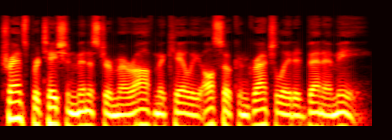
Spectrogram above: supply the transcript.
Transportation Minister Merav Michaeli also congratulated Ben Ami.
